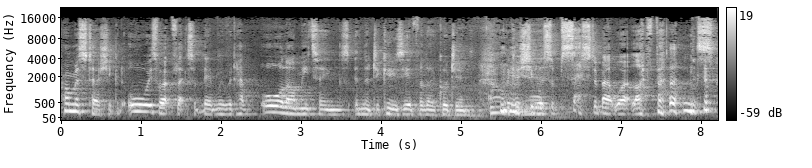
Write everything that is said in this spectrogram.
promised her she could always work flexibly and we would have all our meetings in the jacuzzi of the local gym because she was obsessed about work-life balance.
